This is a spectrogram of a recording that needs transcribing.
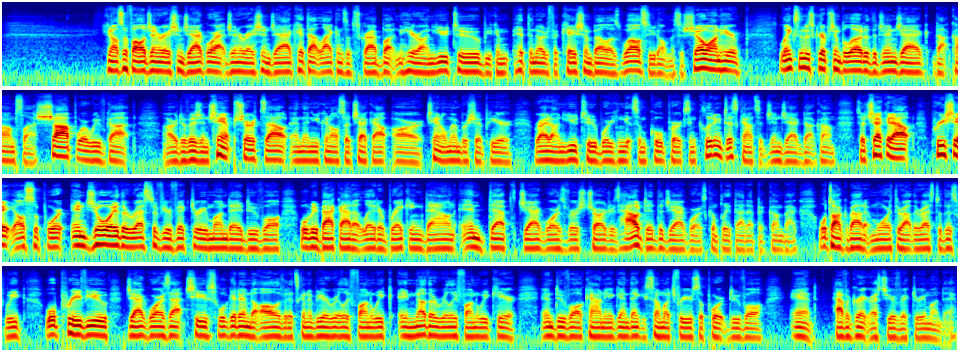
You can also follow Generation Jaguar at Generation Jag. Hit that like and subscribe button here on YouTube. You can hit the notification bell as well so you don't miss a show on here. Links in the description below to the genjag.com slash shop where we've got our division champ shirts out and then you can also check out our channel membership here right on youtube where you can get some cool perks including discounts at genjag.com so check it out appreciate y'all's support. Enjoy the rest of your victory monday duval. We'll be back at it later breaking down in depth jaguars versus chargers. How did the jaguars complete that epic comeback? We'll talk about it more throughout the rest of this week. We'll preview jaguars at chiefs. We'll get into all of it. It's going to be a really fun week another really fun week here in duval county. Again thank you so much for your support, Duval, and have a great rest of your Victory Monday.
